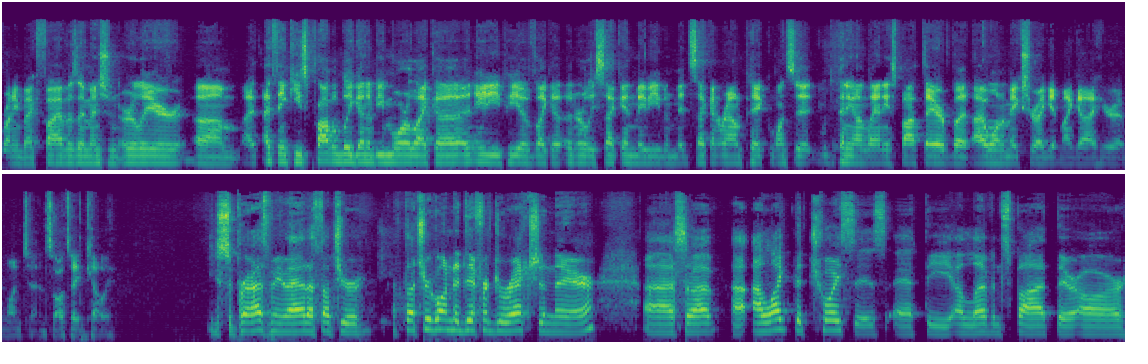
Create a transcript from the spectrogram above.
running back five, as I mentioned earlier. Um, I, I, think he's probably going to be more like a, an ADP of like a, an early second, maybe even mid second round pick once it, depending on landing spot there. But I want to make sure I get my guy here at 110. So I'll take Kelly. You surprised me, Matt. I thought you're I thought you were going a different direction there. Uh, so I, I, like the choices at the 11 spot. There are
